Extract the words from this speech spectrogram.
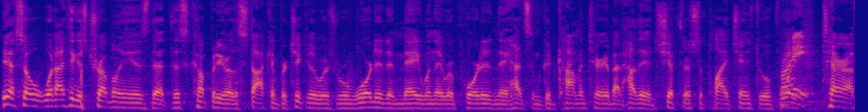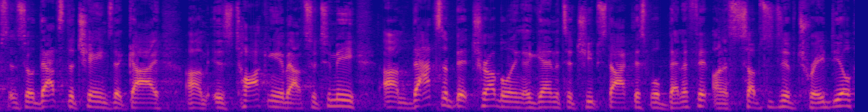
Yeah, so what I think is troubling is that this company, or the stock in particular, was rewarded in May when they reported and they had some good commentary about how they had shifted their supply chains to avoid right. tariffs. And so that's the change that Guy um, is talking about. So to me, um, that's a bit troubling. Again, it's a cheap stock. This will benefit on a substantive trade deal,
